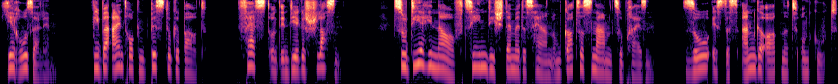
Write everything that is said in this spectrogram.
Jerusalem, wie beeindruckend bist du gebaut, fest und in dir geschlossen. Zu dir hinauf ziehen die Stämme des Herrn, um Gottes Namen zu preisen. So ist es angeordnet und gut.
